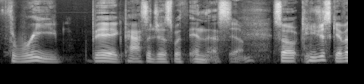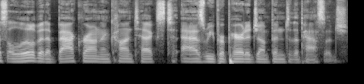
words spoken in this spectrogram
three big passages within this. Yeah. So, can you just give us a little bit of background and context as we prepare to jump into the passage?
